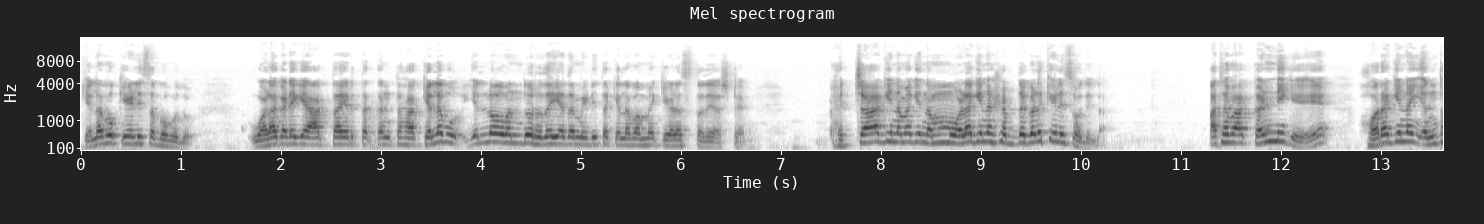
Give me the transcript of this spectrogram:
ಕೆಲವು ಕೇಳಿಸಬಹುದು. ಒಳಗಡೆಗೆ ಆಗ್ತಾ ಇರತಕ್ಕಂತಹ ಕೆಲವು, ಎಲ್ಲೋ ಒಂದು ಹೃದಯದ ಮಿಡಿತ ಕೆಲವೊಮ್ಮೆ ಕೇಳಿಸ್ತದೆ ಅಷ್ಟೇ. ಹೆಚ್ಚಾಗಿ ನಮಗೆ ನಮ್ಮ ಒಳಗಿನ ಶಬ್ದಗಳು ಕೇಳಿಸೋದಿಲ್ಲ. ಅಥವಾ ಕಣ್ಣಿಗೆ ಹೊರಗಿನ ಎಂಥ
